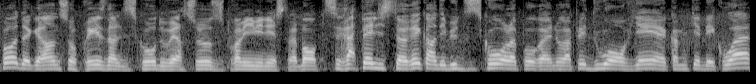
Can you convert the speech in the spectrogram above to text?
Pas de grande surprise dans le discours d'ouverture du premier ministre. Bon, petit rappel historique en début de discours là, pour euh, nous rappeler d'où on vient euh, comme Québécois.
